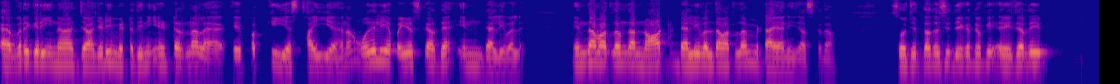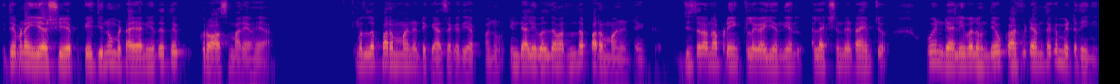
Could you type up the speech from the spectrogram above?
ਐਵਰਗ੍ਰੀਨ ਆ ਜਾਂ ਜਿਹੜੀ ਮਿਟਦੀ ਨਹੀਂ ਇੰਟਰਨਲ ਹੈ ਕਿ ਪੱਕੀ ਹੈ, ਸਥਾਈ ਹੈ, ਹਨਾ, ਉਹਦੇ ਲਈ ਆਪਾਂ ਯੂਜ਼ ਕਰਦੇ ਹਾਂ ਇਨਡੈਲੀਬਲ ਇਹਦਾ ਮਤਲਬ ਹੁੰਦਾ ਨਾਟ ਡੈਲੀਬਲ ਦਾ ਮਤਲਬ ਮਿਟਾਇਆ ਨਹੀਂ ਜਾ ਸਕਦਾ। ਸੋ ਜਿੱਦਾਂ ਤੁਸੀਂ ਦੇਖਦੇ ਹੋ ਕਿ ਇਰੇਜ਼ਰ ਦੀ ਇੱਥੇ ਬਣਾਈ ਹੈ ਸ਼ੇਪ ਕਿ ਜਿਹਨੂੰ ਮਿਟਾਇਆ ਨਹੀਂ ਹੁੰਦਾ ਤੇ ਕ੍ਰਾਸ ਮਾਰਿਆ ਹੋਇਆ। ਮਤਲਬ ਪਰਮਾਨੈਂਟ ਕਹਿ ਸਕਦੇ ਆਪਾਂ ਨੂੰ। ਇਨਡੈਲੀਬਲ ਦਾ ਮਤਲਬ ਹੁੰਦਾ ਪਰਮਾਨੈਂਟ ਇੰਕ ਜਿਸ ਤਰ੍ਹਾਂ ਨਾਲ ਇੰਕ ਲਗਾਈ ਜਾਂਦੀ ਹੈ ਇਲੈਕਸ਼ਨ ਦੇ ਟਾਈਮ 'ਚ, ਉਹ ਇਨਡੈਲੀਬਲ ਹੁੰਦੀ ਹੈ, ਉਹ ਕਾਫੀ ਟਾਈਮ ਤੱਕ ਮਿਟਦੀ ਨਹੀਂ।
